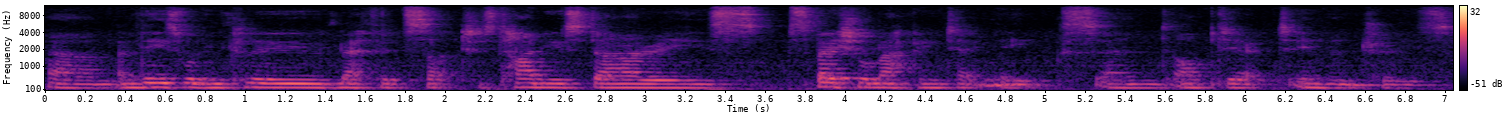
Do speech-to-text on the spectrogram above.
Um, and these will include methods such as time use diaries, spatial mapping techniques and object inventories.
